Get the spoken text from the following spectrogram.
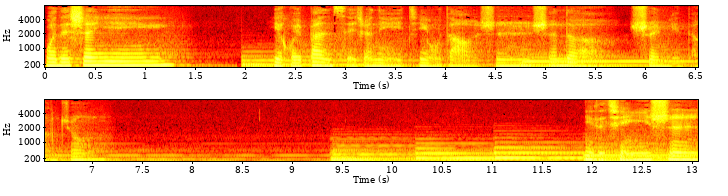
我的声音。也会伴随着你进入到深深的睡眠当中。你的潜意识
